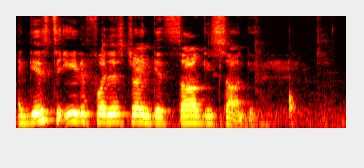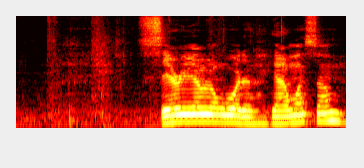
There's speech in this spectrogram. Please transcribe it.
And gets to eat it for this joint gets soggy, soggy. Cereal and water. Y'all want some?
